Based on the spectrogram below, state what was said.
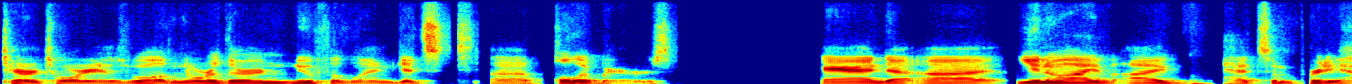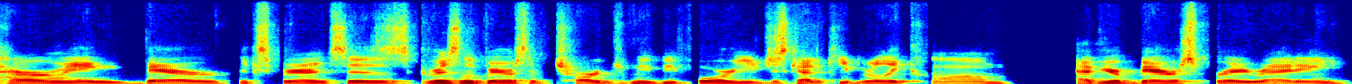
territory as well. Northern Newfoundland gets uh, polar bears, and uh, you know, I've I've had some pretty harrowing bear experiences. Grizzly bears have charged me before. You just got to keep really calm have your bear spray ready.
